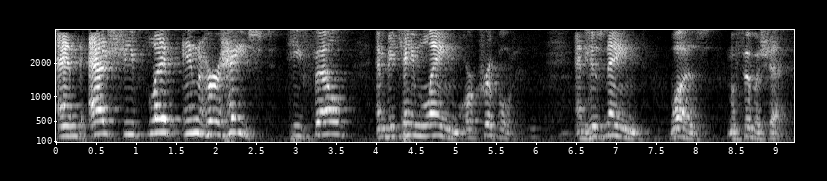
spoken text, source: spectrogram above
And as she fled in her haste, he fell and became lame or crippled. And his name was Mephibosheth.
